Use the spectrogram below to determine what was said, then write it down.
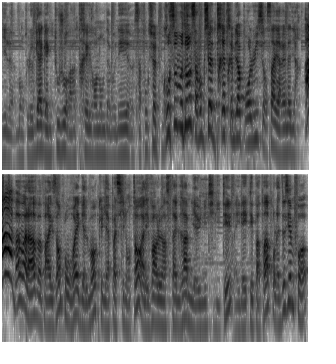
000. Bon, le gars gagne toujours un très grand nombre d'abonnés. Euh, ça fonctionne. Grosso modo, ça fonctionne très très bien pour lui. Sur ça, y a rien à dire. Ah, bah voilà. Bah, par exemple, on voit également qu'il y a pas si longtemps, allez voir le Instagram, il y a une utilité. Il a été papa pour la deuxième fois.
